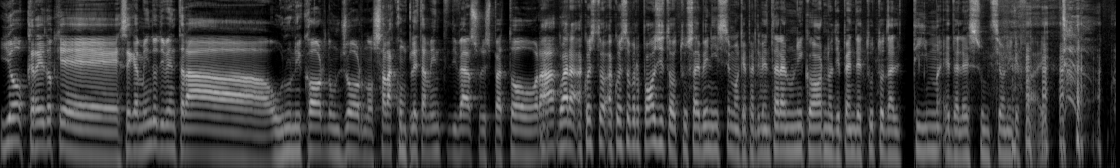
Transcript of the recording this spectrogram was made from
io credo che se Gamindo diventerà un unicorno un giorno sarà completamente diverso rispetto a ora. Ma guarda, a questo, a questo, proposito, tu sai benissimo che per diventare un unicorno dipende tutto dal team e dalle assunzioni che fai.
